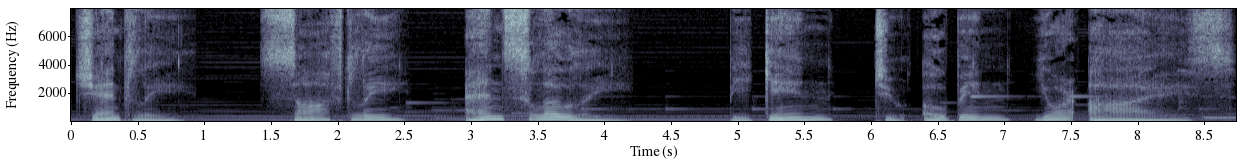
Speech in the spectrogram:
Gently, softly, and slowly begin to open your eyes.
